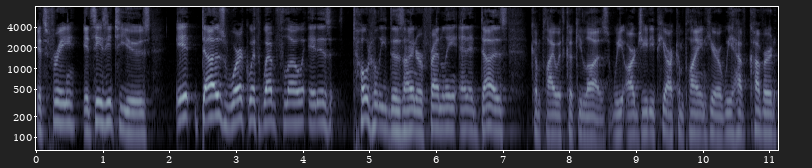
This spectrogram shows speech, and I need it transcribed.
It's free, it's easy to use, it does work with Webflow, it is totally designer friendly, and it does comply with cookie laws. We are GDPR compliant here. We have covered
